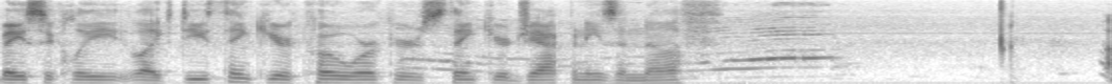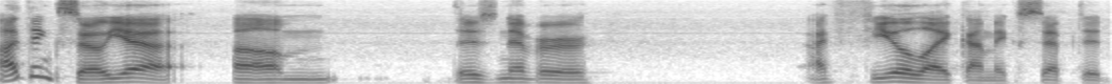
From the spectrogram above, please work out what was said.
basically, like, do you think your coworkers think you're Japanese enough? I think so. Yeah. Um, there's never. I feel like I'm accepted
